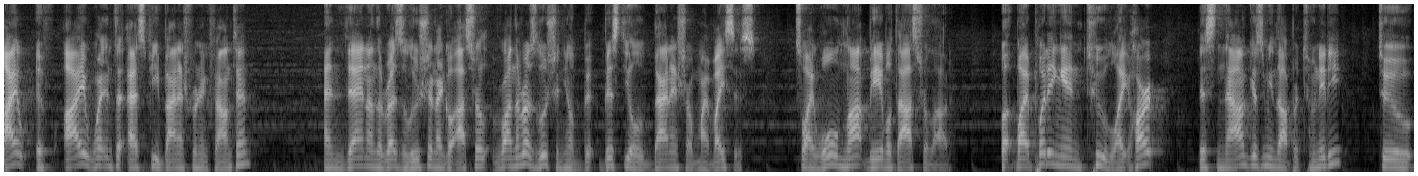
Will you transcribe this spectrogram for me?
I if I went into SP banish Runic Fountain, and then on the resolution I go Astral on the resolution he'll Bystial banish my Visas, so I will not be able to Astrolabe. But by putting in two Lightheart, this now gives me the opportunity to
